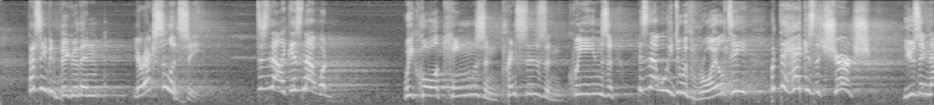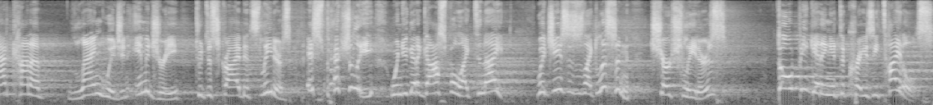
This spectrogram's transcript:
That's even bigger than your excellency. Isn't that like isn't that what we call kings and princes and queens? Isn't that what we do with royalty? What the heck is the church using that kind of language and imagery to describe its leaders, especially when you get a gospel like tonight, where Jesus is like, listen, church leaders, don't be getting into crazy titles.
